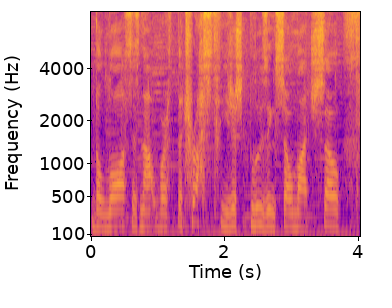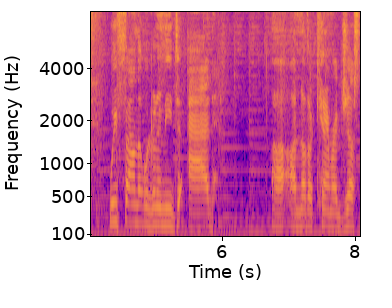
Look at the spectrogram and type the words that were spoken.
the loss is not worth the trust. You're just losing so much. So we found that we're gonna need to add uh, another camera just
